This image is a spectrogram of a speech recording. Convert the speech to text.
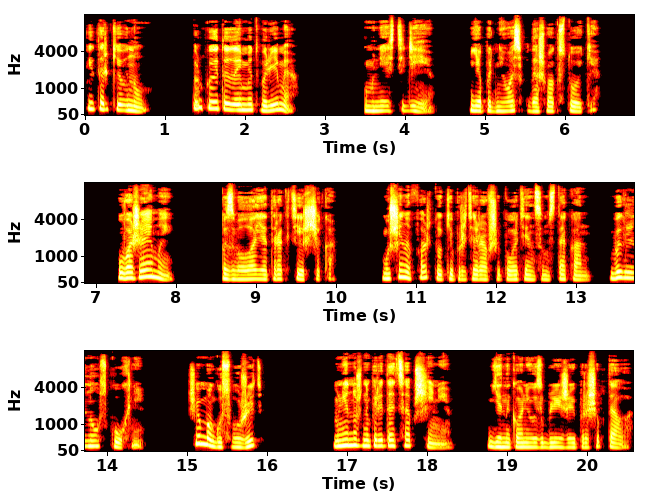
Питер кивнул. Только это займет время. У меня есть идея. Я поднялась и подошла к стойке. «Уважаемый!» – позвала я трактирщика. Мужчина в фартуке, протиравший полотенцем стакан, выглянул с кухни. «Чем могу служить?» «Мне нужно передать сообщение». Я наклонилась ближе и прошептала.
